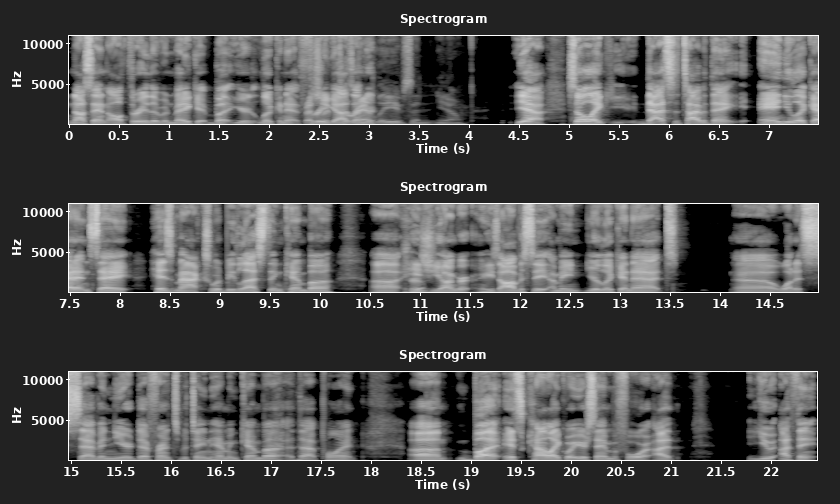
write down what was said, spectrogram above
Not saying all three of them would make it, but you're looking at Especially three guys Durant under. leaves, and you know, Yeah. So like that's the type of thing. And you look at it and say his max would be less than Kemba. Uh, he's younger. He's obviously. I mean, you're looking at uh, what a seven year difference between him and Kemba at that point. Um, but it's kind of like what you're saying before. I you I think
